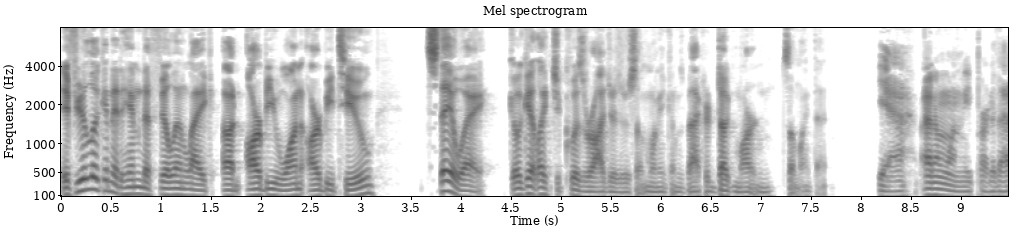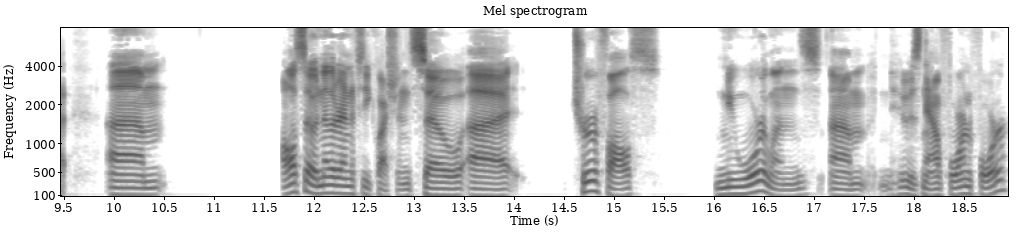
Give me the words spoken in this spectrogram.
If you're looking at him to fill in like an RB1, RB2, stay away. Go get like Jacquizz Rodgers or something when he comes back or Doug Martin, something like that. Yeah, I don't want any part of that. Um, also, another NFC question. So, uh, true or false? New Orleans, um, who is now four and four,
